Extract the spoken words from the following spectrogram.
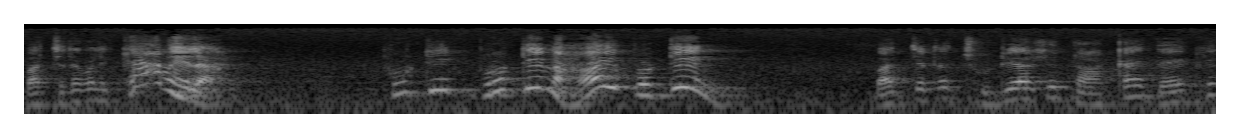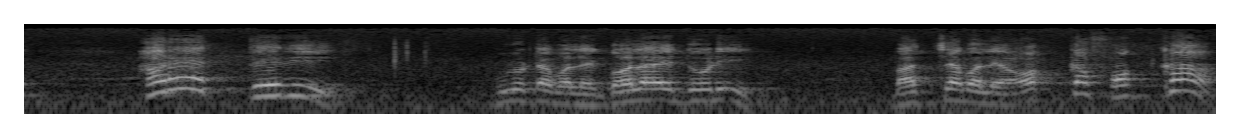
বাচ্চাটা বলে, ক্যা মেলা? Protein protein, high protein. বাচ্চাটা ছুটে আসে, তাকায়, দেখে, আরে তেরি! বুড়োটা বলে, গলায় দড়ি। বাচ্চা বলে, অক্কা ফক্কা?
